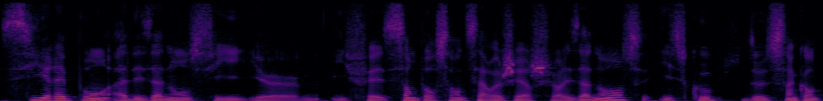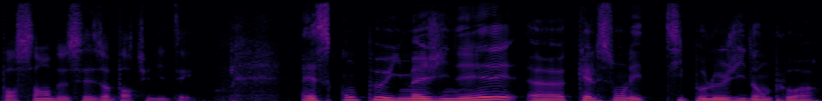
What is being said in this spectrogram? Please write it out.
S'il répond à des annonces, si euh, il fait 100% de sa recherche sur les annonces, il se coupe de 50% de ses opportunités. Est-ce qu'on peut imaginer euh, quelles sont les typologies d'emploi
